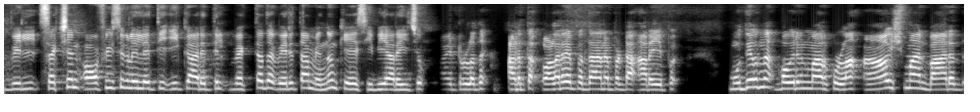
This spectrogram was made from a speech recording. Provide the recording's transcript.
ബിൽ സെക്ഷൻ ഓഫീസുകളിലെത്തി ഇക്കാര്യത്തിൽ വ്യക്തത വരുത്താമെന്നും കെ സി ബി അറിയിച്ചു. ആയിട്ടുള്ളത്. അടുത്ത വളരെ പ്രധാനപ്പെട്ട അറിയിപ്പ്. മുതിർന്ന പൗരന്മാർക്കുള്ള ആയുഷ്മാൻ ഭാരത്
